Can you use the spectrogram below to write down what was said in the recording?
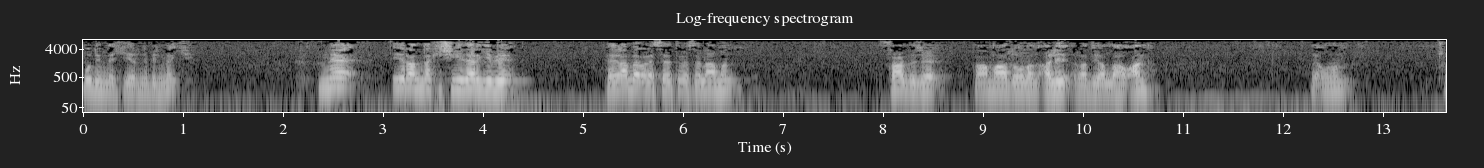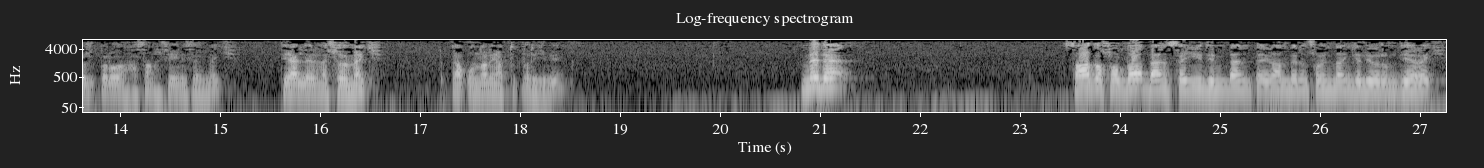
bu dindeki yerini bilmek. Ne İran'daki Şiiler gibi Peygamber Aleyhisselatü Vesselam'ın sadece damadı olan Ali radıyallahu anh ve onun çocukları olan Hasan Hüseyin'i sevmek, diğerlerine sövmek, onların yaptıkları gibi. Ne de sağda solda ben seyyidim, ben peygamberin soyundan geliyorum diyerek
